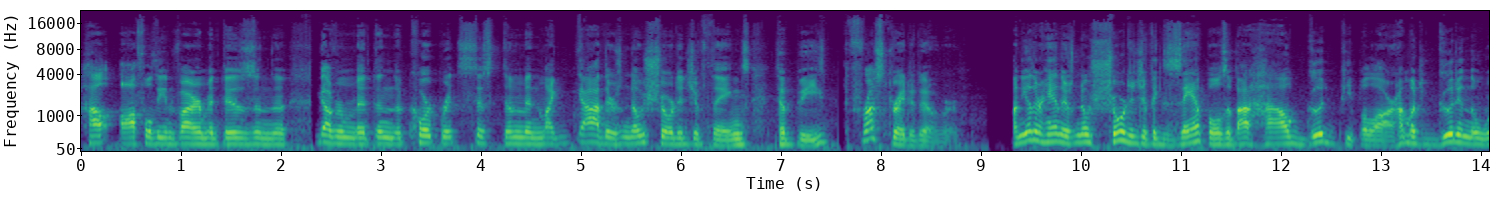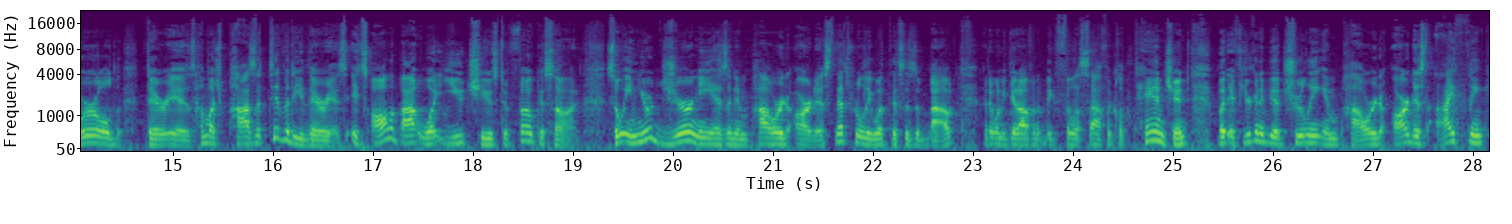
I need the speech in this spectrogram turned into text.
how awful the environment is and the government and the corporate system. And my God, there's no shortage of things to be frustrated over. On the other hand, there's no shortage of examples about how good people are, how much good in the world there is, how much positivity there is. It's all about what you choose to focus on. So, in your journey as an empowered artist, that's really what this is about. I don't want to get off on a big philosophical tangent, but if you're going to be a truly empowered artist, I think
